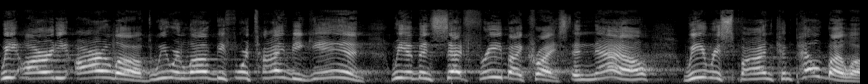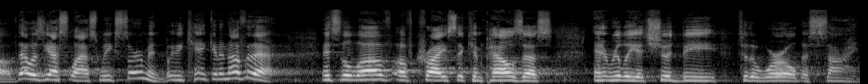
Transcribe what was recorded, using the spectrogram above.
we already are loved. We were loved before time began. We have been set free by Christ. And now we respond compelled by love. That was yes last week's sermon, but we can't get enough of that. It's the love of Christ that compels us and it really, it should be to the world a sign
